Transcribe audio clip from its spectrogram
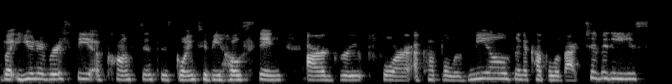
but University of Constance is going to be hosting our group for a couple of meals and a couple of activities.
